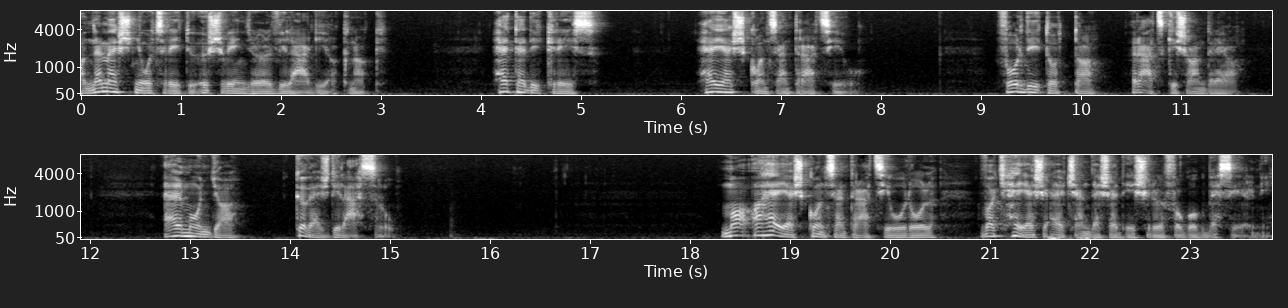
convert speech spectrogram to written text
a nemes nyolcrétű ösvényről világiaknak. Hetedik rész. Helyes koncentráció. Fordította Ráckis Andrea. Elmondja Kövesdi László. Ma a helyes koncentrációról vagy helyes elcsendesedésről fogok beszélni.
